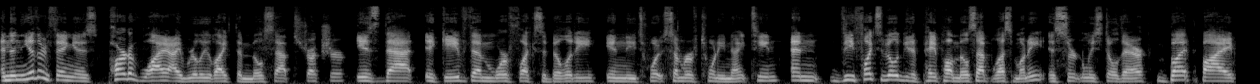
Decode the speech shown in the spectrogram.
And then the other thing is part of why I really like the Millsap structure is that it gave them more flexibility in the tw- summer of 2019. And the flexibility to pay Paul Millsap less money is certainly still there. But by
